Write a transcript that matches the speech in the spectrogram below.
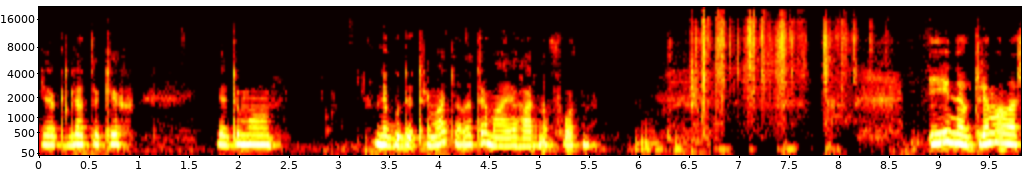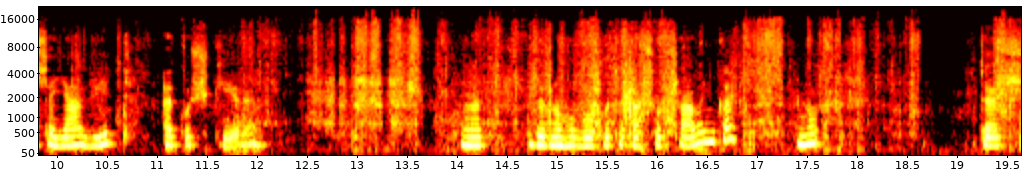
Як для таких, я думала, не буде тримати, але тримає гарну форму. І не втрималася я від екошкіри. З одного боку така шуршавенька. Ну, теж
